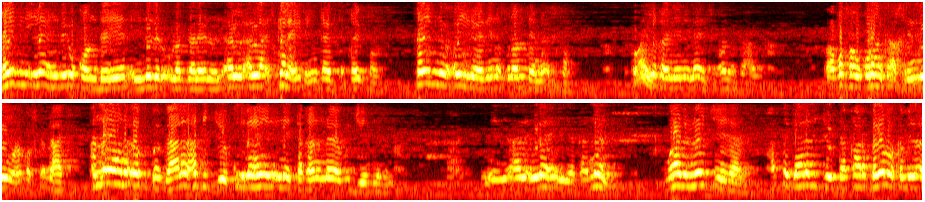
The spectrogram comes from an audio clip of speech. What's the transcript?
qaybna ilaahay bay u qoondeeyeen ay nadar ula galeen allah iskale ay dhahin qaybta qaybtaan qaybna waxay yidhaahdeen asnaamteena iska waa yaqaaneen ilaahi subxaana watacaala waa qofaan qur'aanka akrinin waa qofka dhahay annagaana ogba gaalada hadda joogto ilaahay inay taqaan annagaa u jeednaa ilaahay ay yaqaanaan waaba loo jeedaan hataa gaalada joogtaa qaar badan oo ka mid a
